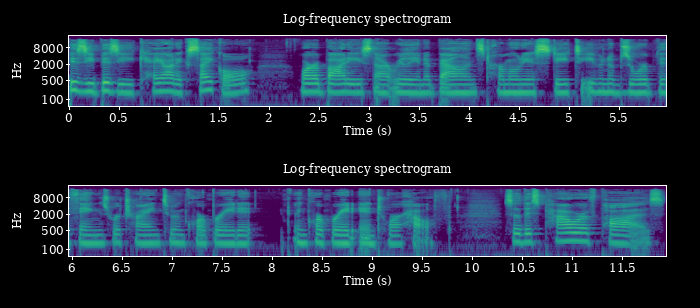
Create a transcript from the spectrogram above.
busy, busy, chaotic cycle where our body is not really in a balanced, harmonious state to even absorb the things we're trying to incorporate it incorporate into our health. So this power of pause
